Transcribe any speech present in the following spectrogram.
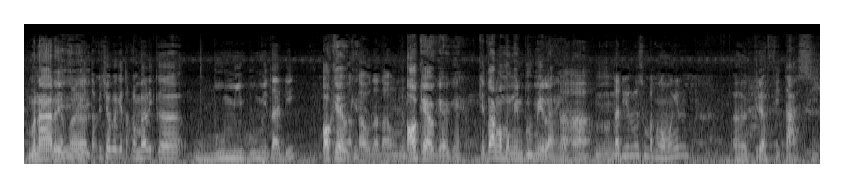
Menarik. Apa- Tapi coba kita kembali ke bumi-bumi tadi. Oke, oke. Oke, oke, oke. Kita ngomongin bumi lah ya. Tadi lu sempat ngomongin eh, gravitasi.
